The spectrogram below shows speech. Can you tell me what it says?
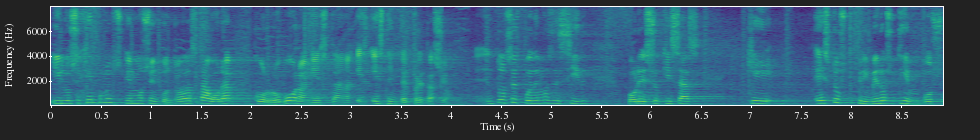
Y los ejemplos que hemos encontrado hasta ahora corroboran esta, esta interpretación. Entonces podemos decir, por eso quizás, que estos primeros tiempos,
